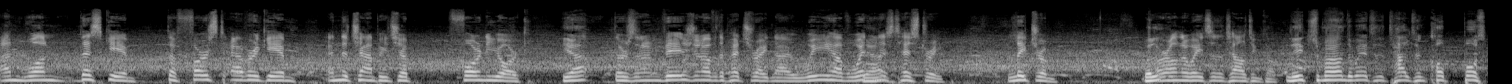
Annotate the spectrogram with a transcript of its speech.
and won this game, the first ever game in the championship for New York. Yeah, There's an invasion of the pitch right now. We have witnessed history. Leitrim well, are on their way to the Tailteann Cup. Leitrim are on the way to the Tailteann Cup, but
